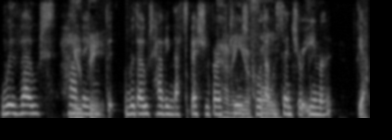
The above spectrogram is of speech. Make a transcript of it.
without having th- without having that special verification code that was sent to your email. Yeah.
